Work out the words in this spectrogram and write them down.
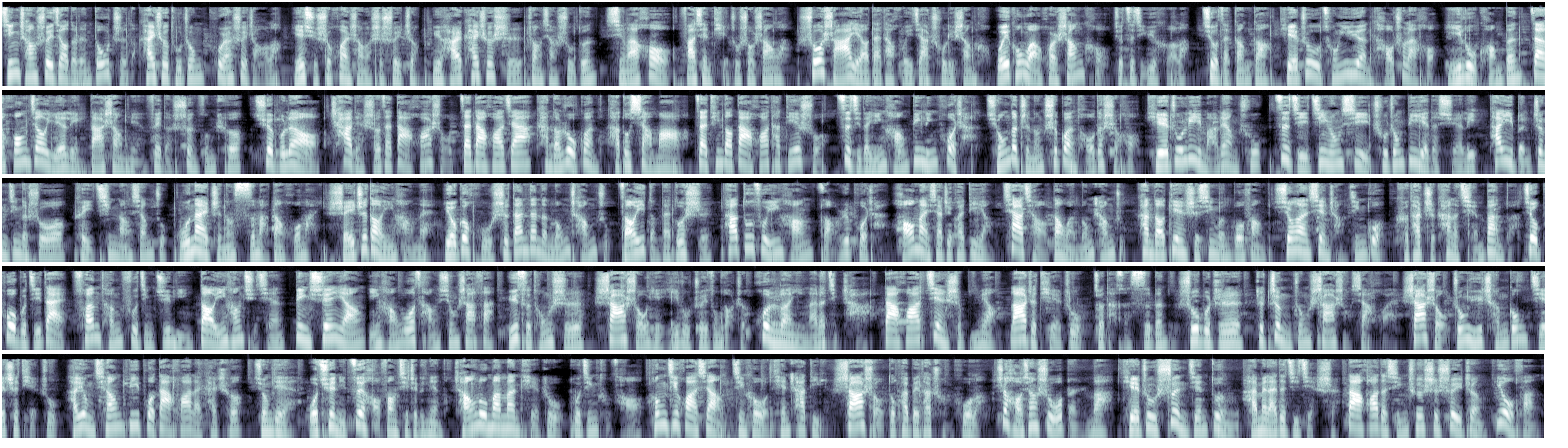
经常睡觉的人都知道，开车途中突然睡着了，也许是患上了嗜睡症。女孩开车时撞向树墩，醒来后发现铁柱受伤了，说啥也要带他回家处理伤口，唯恐晚会儿伤口就自己愈合了。就在刚刚，铁柱从医院逃出来后，一路狂奔，在荒郊野岭搭上免费的顺风车，却不料差点折在大花手里。在大花家看到肉罐头，他都吓妈了。在听到大花他爹说自己的银行濒临破产，穷的只能吃罐头的时候，铁柱立马亮出自己金融系初中毕业的学学历，他一本正经的说可以倾囊相助，无奈只能死马当活马医。谁知道银行内有个虎视眈眈的农场主，早已等待多时。他督促银行早日破产，好买下这块地养。恰巧当晚农场主看到电视新闻播放的凶案现场经过，可他只看了前半段，就迫不及待窜腾附近居民到银行取钱，并宣扬银行窝藏凶杀犯。与此同时，杀手也一路追踪到这，混乱引来了警察。大花见势不妙，拉着铁柱就打算私奔，殊不知这正中杀手下怀。杀手终于成功劫持铁柱，还用枪逼迫大花来开车。兄弟，我劝你最好放弃这个念头。长路漫漫，铁柱不禁吐槽：通缉画像竟和我天差地别，杀手都快被他蠢哭了。这好像是我本人吧？铁柱瞬间顿悟，还没来得及解释，大花的行车嗜睡症又犯了。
